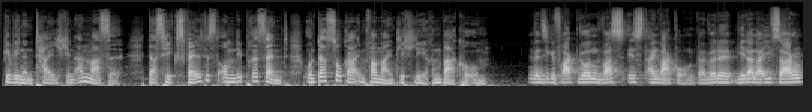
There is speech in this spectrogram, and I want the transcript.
gewinnen Teilchen an Masse. Das Higgs-Feld ist omnipräsent und das sogar im vermeintlich leeren Vakuum. Wenn Sie gefragt würden, was ist ein Vakuum, da würde jeder naiv sagen,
